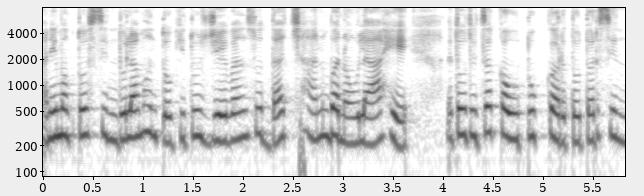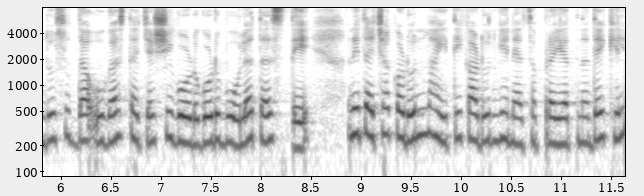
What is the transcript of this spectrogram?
आणि मग तो सिंधूला म्हणतो की तू जेवणसुद्धा छान बनवलं आहे. आणि तो तिचं कौतुक करतो तर सिंधूसुद्धा उगाच त्याच्याशी गोड गोड बोलत असते आणि त्याच्याकडून माहिती काढून घेण्याचा प्रयत्न देखील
